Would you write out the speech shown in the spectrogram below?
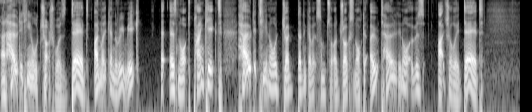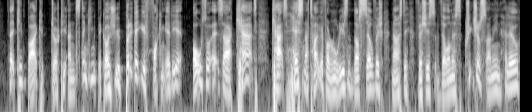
And how did he know Church was dead? Unlike in the remake, it is not pancaked. How did he know Judd didn't give it some sort of drugs knock it out? How did he know it was actually dead? It came back dirty and stinking because you buried it, you fucking idiot. Also, it's a cat. Cats hiss and attack you for no reason. They're selfish, nasty, vicious, villainous creatures. I mean, hello.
